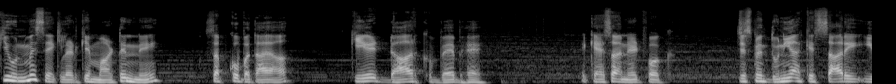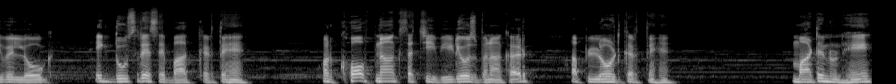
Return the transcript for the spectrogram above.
कि उनमें से एक लड़के मार्टिन ने सबको बताया कि ये डार्क वेब है, एक ऐसा नेटवर्क जिसमें दुनिया के सारे ईवे लोग एक दूसरे से बात करते हैं और खौफनाक सच्ची वीडियोस बनाकर अपलोड करते हैं। मार्टिन उन्हें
